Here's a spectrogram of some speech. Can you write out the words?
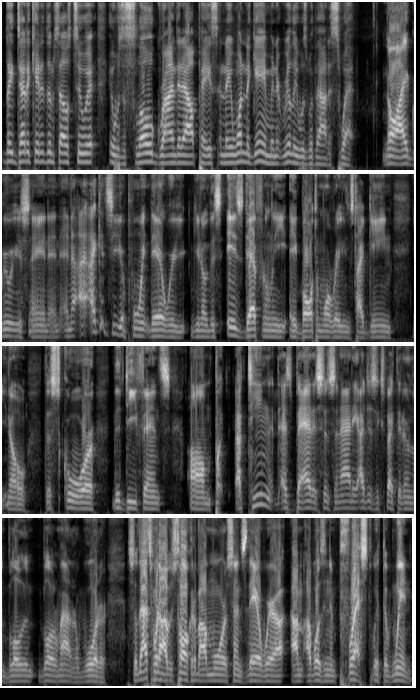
they dedicated themselves to it. It was a slow, grinded out pace, and they won the game. And it really was without a sweat. No, I agree with you saying, and and I, I can see your point there, where you, you know this is definitely a Baltimore Ravens type game. You know the score, the defense, um, but a team as bad as Cincinnati, I just expected them to blow them blow them out of the water. So that's what I was talking about more since there, where I, I wasn't impressed with the win.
